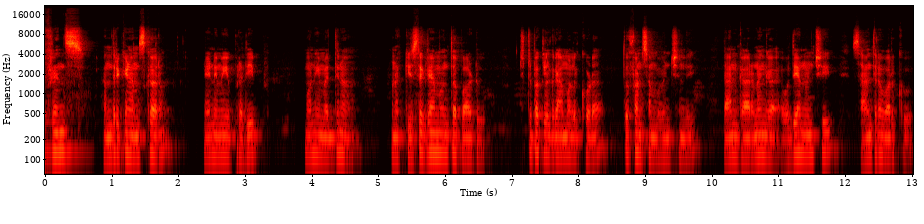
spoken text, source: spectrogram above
ఫ్రెండ్స్ అందరికీ నమస్కారం. నేను మీ ప్రదీప్. మొన్న ఈ మధ్యన మన కిస గ్రామంతో పాటు చుట్టుపక్కల గ్రామాలకు కూడా తుఫాన్ సంభవించింది. దాని కారణంగా ఉదయం నుంచి సాయంత్రం వరకు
